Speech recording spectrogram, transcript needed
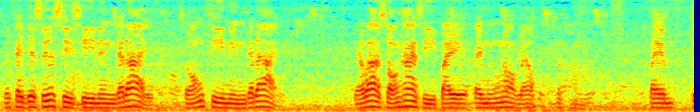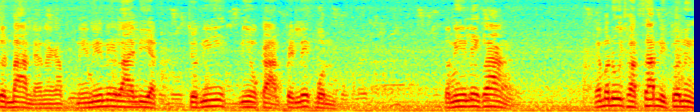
หรือใครจะซื้อสี่สี่หนึ่งก็ได้สองสี่หนึ่งก็ได้ แต่ว่าสองห้าสี่ไปไปเมืองนอกแล้ว ไปเพื่อนบ้านแล้วนะครับ นี่นี่นี่รายละเอียด จุดนี้มีโอกาสเป็นเลขบน ตัวนี้เลขล่าง แล้วมาดูช็อตสั้นอีกตัวหนึ่ง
